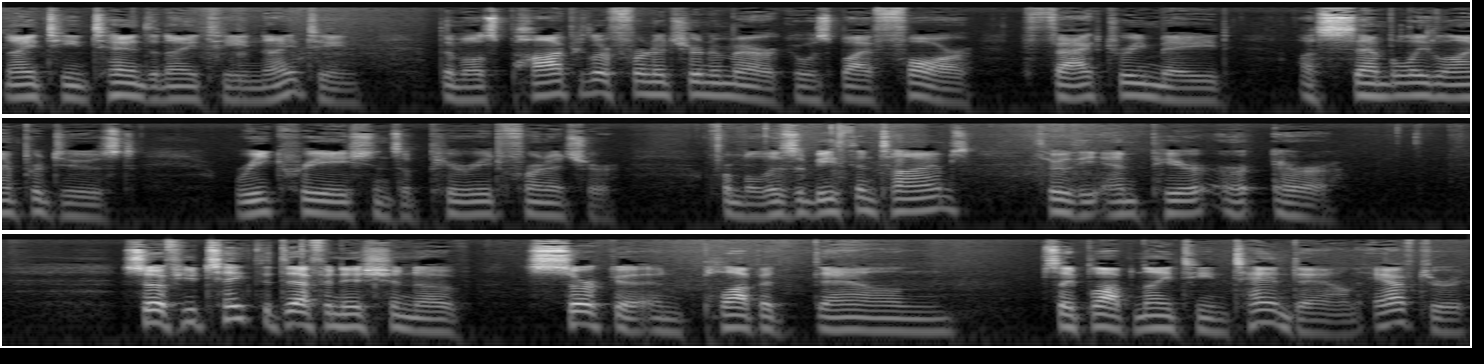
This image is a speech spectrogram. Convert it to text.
1910 to 1919, the most popular furniture in America was by far factory made, assembly line produced recreations of period furniture from Elizabethan times through the Empire era. So if you take the definition of circa and plop it down, say plop 1910 down after it,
